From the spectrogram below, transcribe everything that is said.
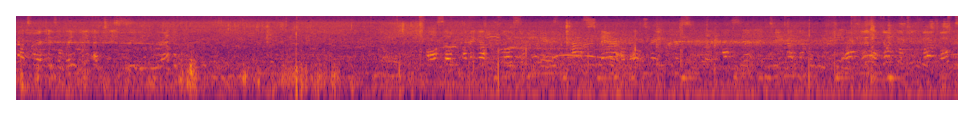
Councilor Hazel Braithwaite of Team Really Red. Also coming up closer is past mayor of Ellsbury, Christopher Causton, and teacup number three. Oh no, don't go too far, folks.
